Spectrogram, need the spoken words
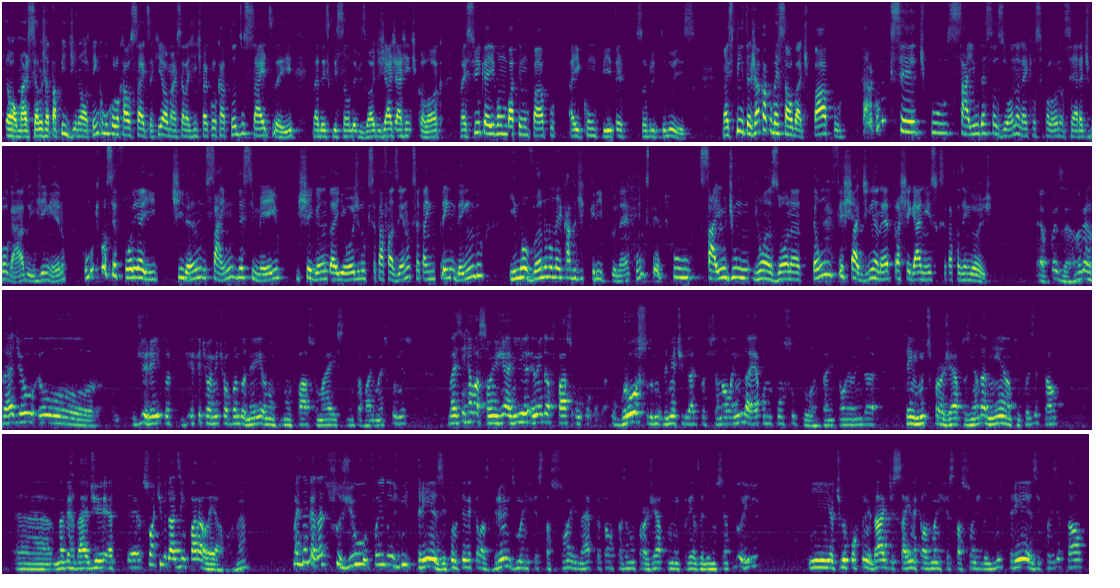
Ó, o Marcelo já tá pedindo, ó, tem como colocar os sites aqui, ó, Marcelo, a gente vai colocar todos os sites aí na descrição do episódio, já já a gente coloca, mas fica aí, vamos bater um papo aí com o Peter sobre tudo isso. Mas Peter, já para começar o bate-papo, cara, como que você, tipo, saiu dessa zona, né, que você falou, você era advogado, engenheiro, como que você foi aí tirando, saindo desse meio e chegando aí hoje no que você tá fazendo, que você tá empreendendo inovando no mercado de cripto, né? Como que você tipo, saiu de, um, de uma zona tão fechadinha, né, para chegar nisso que você está fazendo hoje? É, pois é. Na verdade, eu, eu o direito, efetivamente, eu abandonei. Eu não, não, faço mais, não trabalho mais com isso. Mas em relação à engenharia, eu ainda faço o, o grosso do, da minha atividade profissional ainda é como consultor, tá? Então eu ainda tenho muitos projetos em andamento e coisa e tal. É, na verdade, é, é, são atividades em paralelo, né? Mas, na verdade, surgiu, foi em 2013, quando teve aquelas grandes manifestações. Na época, eu estava fazendo um projeto numa empresa ali no centro do Rio, e eu tive a oportunidade de sair naquelas manifestações de 2013, coisa e tal.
